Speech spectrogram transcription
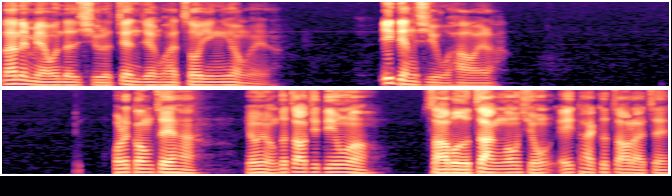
咱的命运就受着战争法所影响的啦，一定是有效的啦。我咧讲这哈，雄雄去走即张哦，三无赞，我想哎，太去走来这。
